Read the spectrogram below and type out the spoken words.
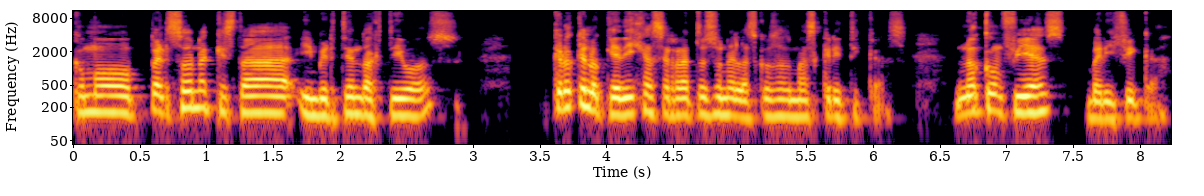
como persona que está invirtiendo activos, creo que lo que dije hace rato es una de las cosas más críticas. No confíes, verifica.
